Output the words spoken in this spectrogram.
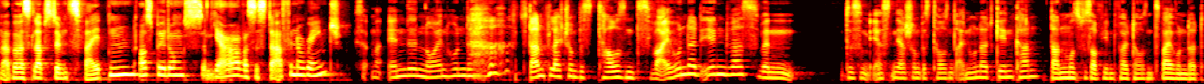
Aber was glaubst du im zweiten Ausbildungsjahr? Was ist da für eine Range? Ich sag mal Ende 900, dann vielleicht schon bis 1200 irgendwas, wenn das im ersten Jahr schon bis 1100 gehen kann, dann muss es auf jeden Fall 1200,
